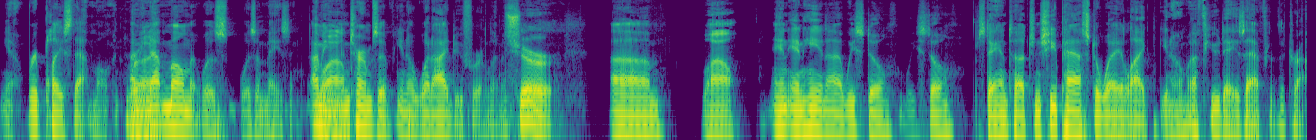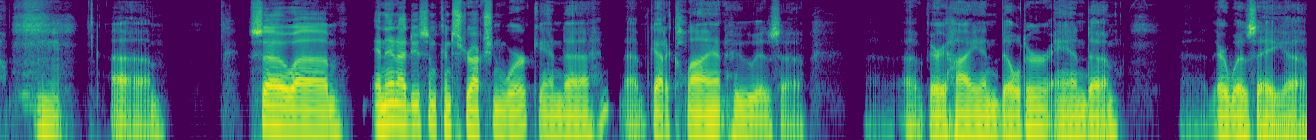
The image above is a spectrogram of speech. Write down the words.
you know replace that moment. I Right. mean, that moment was was amazing. I mean, Wow. in terms of you know what I do for a living. Sure. Um, Wow. and and he and I we still we still stay in touch. And she passed away like you know a few days after the trial. Mm. Um, so um, and then I do some construction work, and uh, I've got a client who is a, a very high end builder, and um, uh, there was a, uh,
